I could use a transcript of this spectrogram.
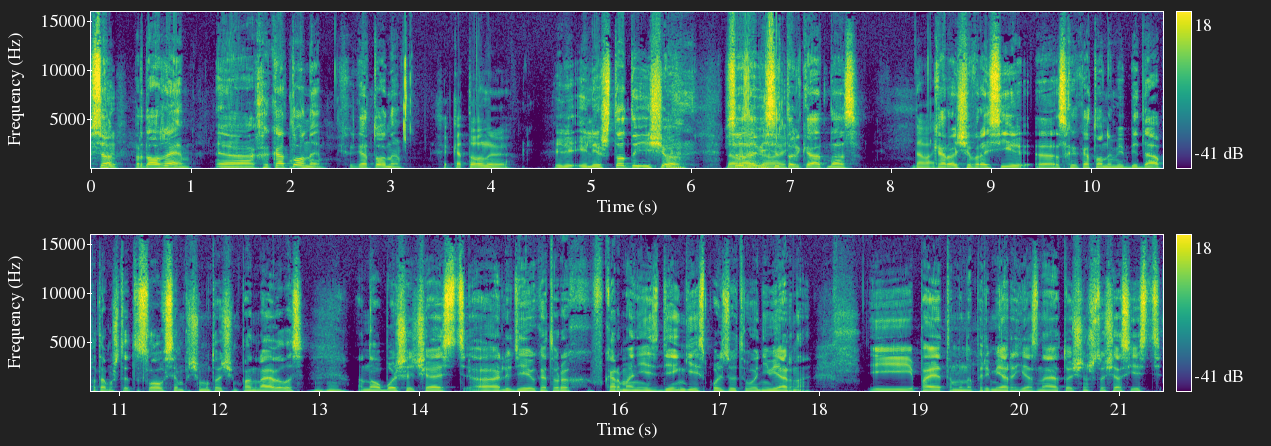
Все, продолжаем. Э, Хакатоны. Хакатоны. Хакатоны. Или, или что-то еще. Все зависит только от нас. Давай. Короче, в России э, с хакатонами беда, потому что это слово всем почему-то очень понравилось, но большая часть э, людей, у которых в кармане есть деньги, используют его неверно. И поэтому, например, я знаю точно, что сейчас есть,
